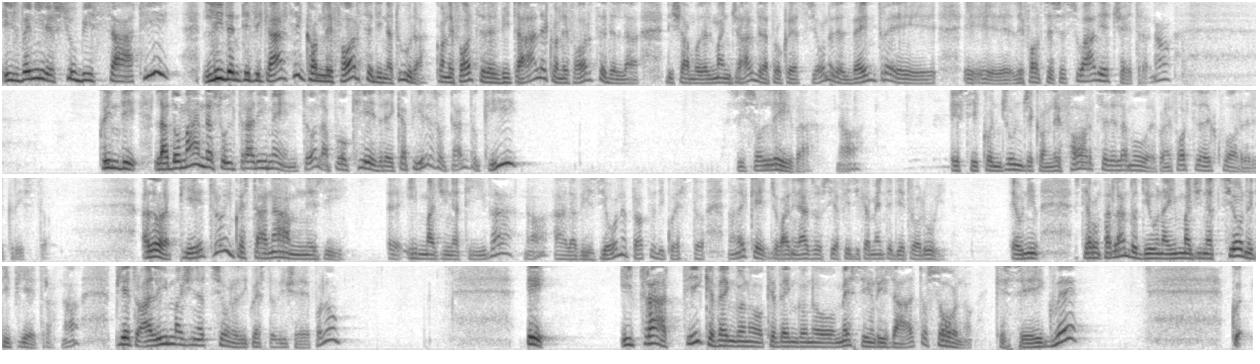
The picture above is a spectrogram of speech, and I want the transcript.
Il venire subissati, l'identificarsi con le forze di natura, con le forze del vitale, con le forze della, diciamo, del mangiare, della procreazione, del ventre e, e le forze sessuali, eccetera. No? Quindi la domanda sul tradimento la può chiedere e capire soltanto chi si solleva no? e si congiunge con le forze dell'amore, con le forze del cuore del Cristo. Allora Pietro in questa anamnesi eh, immaginativa, no? ha la visione proprio di questo. Non è che Giovanni Lazzaro sia fisicamente dietro a lui. Un, stiamo parlando di una immaginazione di Pietro. No? Pietro ha l'immaginazione di questo discepolo e i tratti che vengono, che vengono messi in risalto sono che segue,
